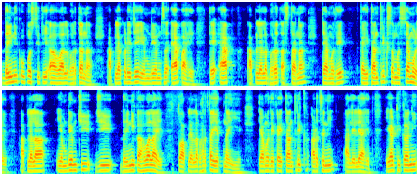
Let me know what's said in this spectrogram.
दैनिक उपस्थिती अहवाल भरताना आपल्याकडे जे एम डी एमचं ॲप आहे ते ॲप आपल्याला भरत असताना त्यामध्ये काही तांत्रिक समस्यामुळे आपल्याला एम डी एमची जी दैनिक अहवाल आहे तो आपल्याला भरता येत नाही आहे त्यामध्ये काही तांत्रिक अडचणी आलेल्या आहेत. या ठिकाणी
